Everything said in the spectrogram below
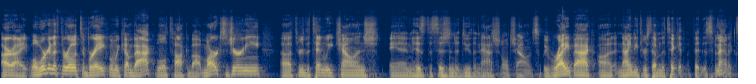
all right. Well, we're going to throw it to break. When we come back, we'll talk about Mark's journey uh, through the 10 week challenge and his decision to do the national challenge. So, we'll be right back on 93.7 The Ticket, the Fitness Fanatics.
